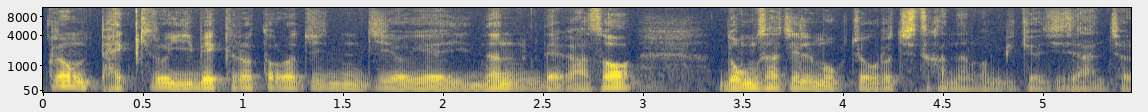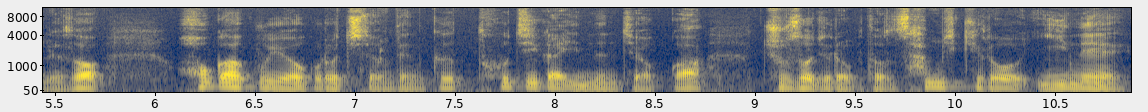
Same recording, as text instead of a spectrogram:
그럼 100km, 200km 떨어진 지역에 있는 데 가서 농사질 목적으로 취득한다는 건 믿겨지지 않죠. 그래서 허가구역으로 지정된 그 토지가 있는 지역과 주소지로부터 30km 이내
